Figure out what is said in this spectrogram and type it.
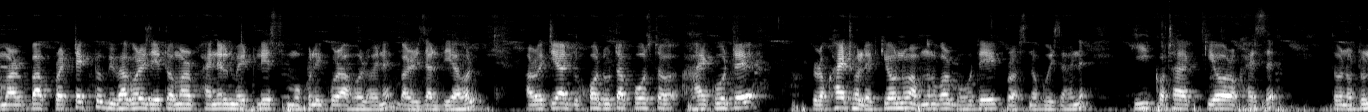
আমাৰ বা প্ৰত্যেকটো বিভাগৰে যিহেতু আমাৰ ফাইনেল মেৰিট লিষ্ট মুকলি কৰা হ'ল হয়নে? বা ৰিজাল্ট দিয়া হ'ল। আৰু এতিয়া দুশ দুটা পোষ্ট হাইকোৰ্টে ৰখাই থ'লে কিয়নো আপোনালোকৰ বহুতেই প্ৰশ্ন কৰিছে হয়নে? কি কথা কিয় ৰখাইছে? তো নতুন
